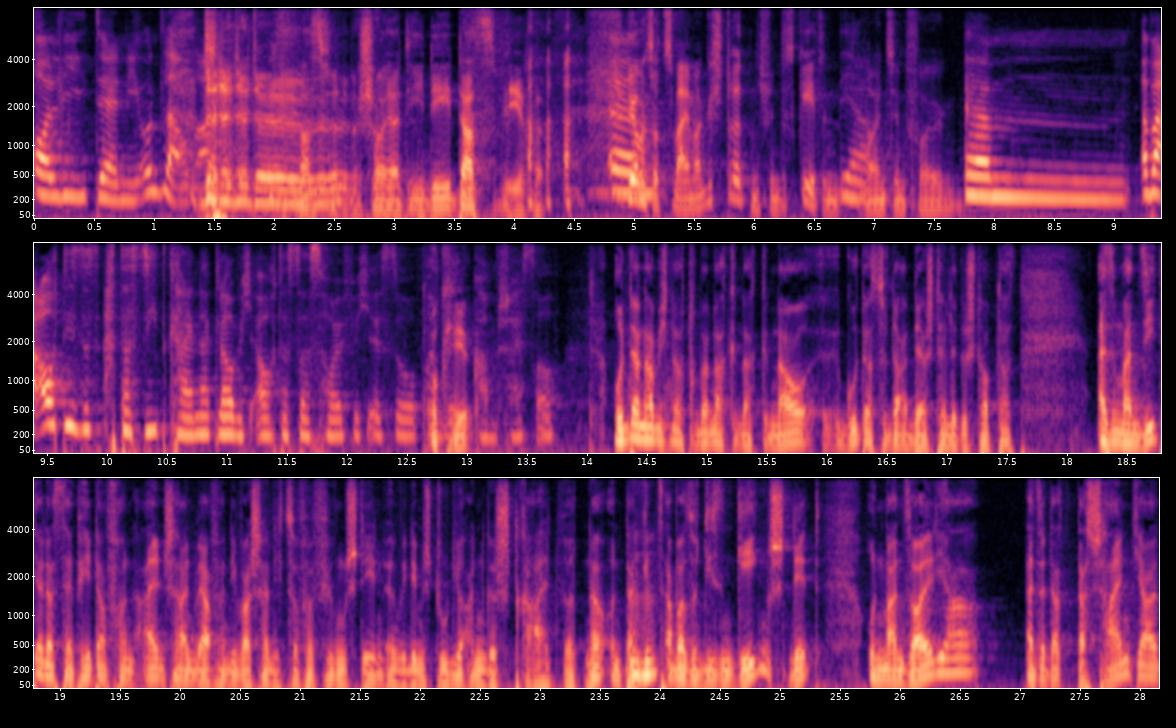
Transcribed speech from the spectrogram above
Olli, Danny und Laura. Was für eine bescheuerte Idee das wäre. Wir haben uns doch zweimal gestritten. Ich finde, das geht in Ja. 19 Folgen. ähm, aber auch dieses, ach, das sieht keiner, glaube ich auch, dass das häufig ist. So, Okay. wegen, komm, scheiß drauf. Und dann habe ich noch drüber nachgedacht, genau, äh, gut, dass du da an der Stelle gestoppt hast. Also man sieht ja, dass der Peter von allen Scheinwerfern, die wahrscheinlich zur Verfügung stehen, irgendwie dem Studio angestrahlt wird. Ne? Und dann gibt's aber so diesen Gegenschnitt und man soll ja, also das, das scheint ja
